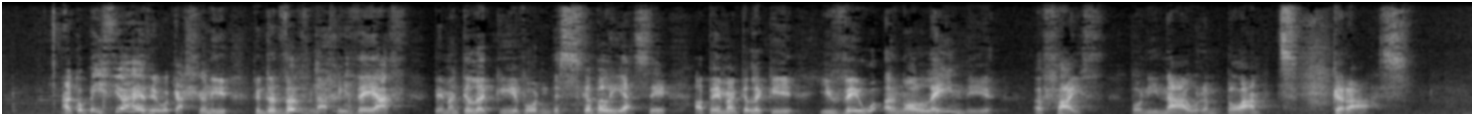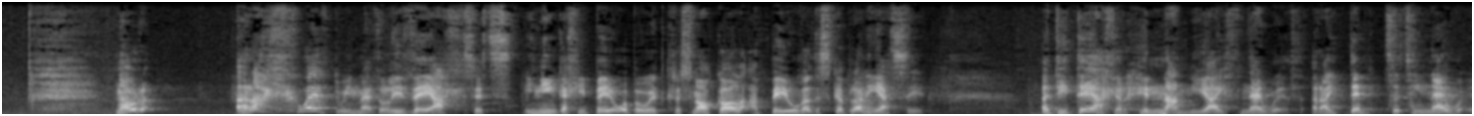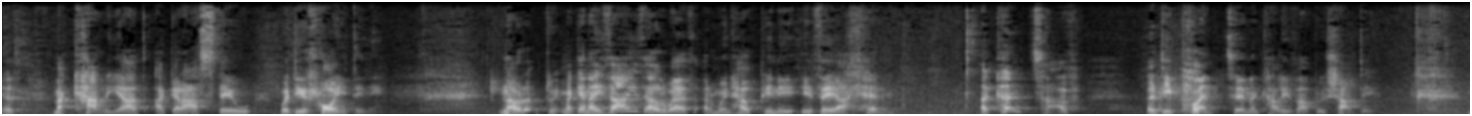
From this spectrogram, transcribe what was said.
A gobeithio heddiw y gallwn ni fynd yn ddyfnach i ddeall be mae'n golygu i fod yn ddisgybl i Iesu a be mae'n golygu i fyw yng ngoleini y ffaith bod ni nawr yn blant gras. Nawr, yr allwedd dwi'n meddwl i ddeall sut i ni'n gallu byw y bywyd chrysnogol a byw fel disgyblon i Iesu ydy deall yr hunaniaeth newydd, yr identity newydd mae cariad a gras Dyw wedi rhoi i ni. Nawr, dwi, mae gen i ddau ddelwedd er mwyn helpu ni i ddeall hyn. Y cyntaf ydy plentyn yn cael ei fabwysiadu.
